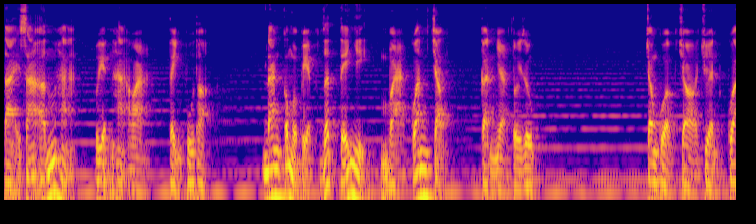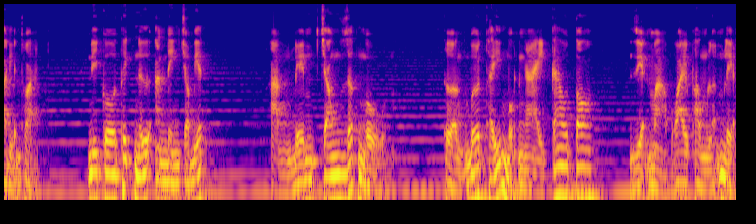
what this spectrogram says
Tại xã Ấm Hạ, huyện Hạ Hòa, tỉnh Phú Thọ. Đang có một việc rất tế nhị và quan trọng Cần nhờ tôi giúp. Trong cuộc trò chuyện qua điện thoại Nico Thích Nữ An Ninh cho biết hàng đêm trong giấc ngủ. Thường mơ thấy một ngài cao to, Diện mạo oai phong lẫm liệt,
